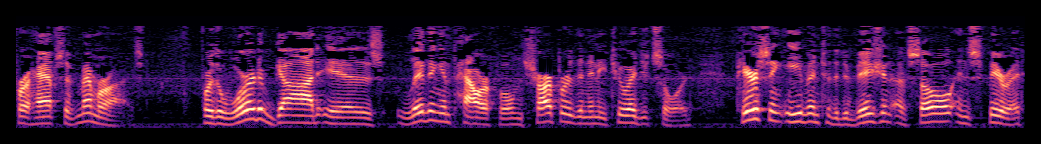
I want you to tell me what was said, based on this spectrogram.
perhaps have memorized. For the Word of God is living and powerful and sharper than any two-edged sword piercing even to the division of soul and spirit,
